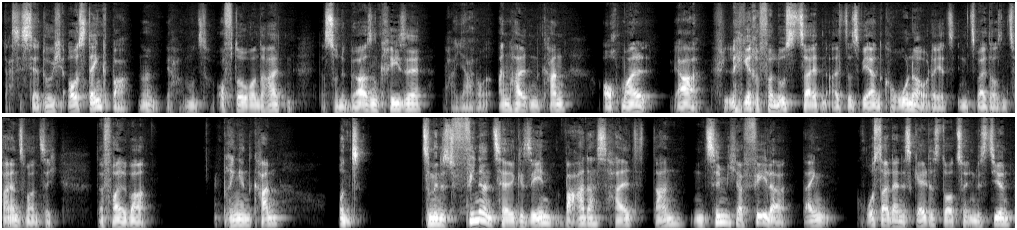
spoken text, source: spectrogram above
das ist ja durchaus denkbar. Ne? Wir haben uns oft darüber unterhalten, dass so eine Börsenkrise ein paar Jahre anhalten kann, auch mal ja längere Verlustzeiten, als das während Corona oder jetzt in 2022 der Fall war, bringen kann. Und zumindest finanziell gesehen war das halt dann ein ziemlicher Fehler, dein Großteil deines Geldes dort zu investieren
